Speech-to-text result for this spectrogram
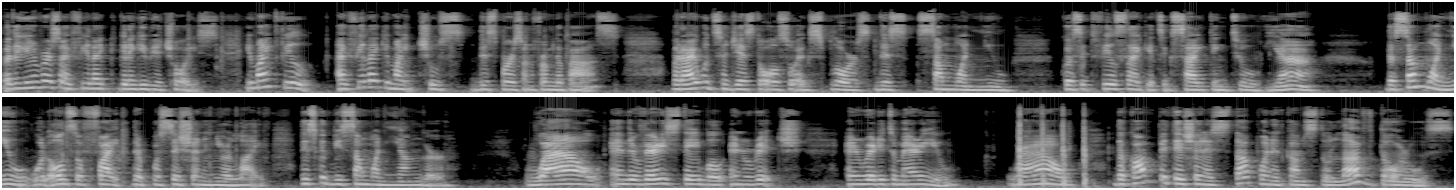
But the universe, I feel like, going to give you a choice. You might feel I feel like you might choose this person from the past, but I would suggest to also explore this someone new because it feels like it's exciting too. Yeah. The someone new will also fight their position in your life. This could be someone younger. Wow. And they're very stable and rich and ready to marry you. Wow. The competition is stopped when it comes to love, Taurus.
